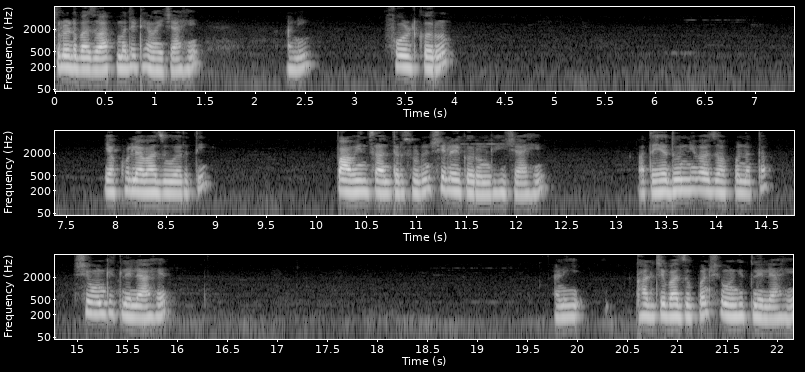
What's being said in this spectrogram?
सुलट बाजू आतमध्ये ठेवायचे आहे. आणि फोल्ड करून या खुल्या बाजूवरती पावींचं अंतर सोडून शिलाई करून घ्यायची आहे. आता या दोन्ही बाजू आपण आता शिवून घेतलेल्या आहेत. आणि खालची बाजू पण शिवून घेतलेली आहे.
